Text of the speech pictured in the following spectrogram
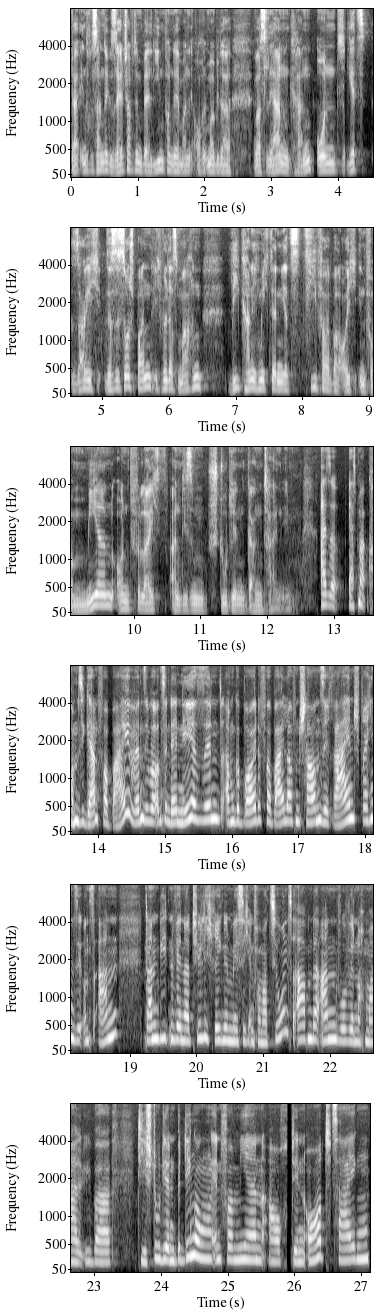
Ja, interessante Gesellschaft in Berlin, von der man auch immer wieder was lernen kann. Und jetzt sage ich, das ist so spannend, ich will das machen. Wie kann ich mich denn jetzt tiefer bei euch informieren und vielleicht an diesem Studiengang teilnehmen? Also erstmal kommen Sie gern vorbei. Wenn Sie bei uns in der Nähe sind, am Gebäude vorbeilaufen, schauen Sie rein, sprechen Sie uns an. Dann bieten wir natürlich regelmäßig Informationsabende an, wo wir nochmal über die Studienbedingungen informieren, auch den Ort zeigen.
